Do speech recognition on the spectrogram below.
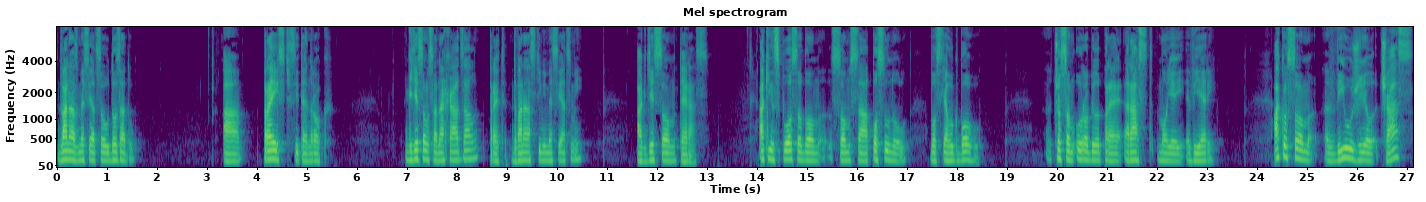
12 mesiacov dozadu a prejsť si ten rok. Kde som sa nachádzal pred 12 mesiacmi a kde som teraz. Akým spôsobom som sa posunul vo vzťahu k Bohu čo som urobil pre rast mojej viery. Ako som využil čas,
